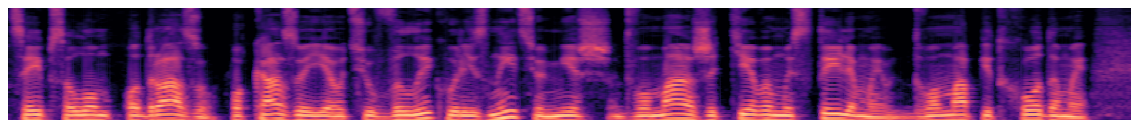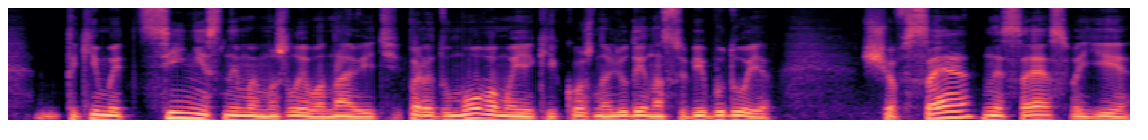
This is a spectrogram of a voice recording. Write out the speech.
цей псалом одразу показує оцю велику різницю між двома життєвими стилями, двома підходами. Такими ціннісними, можливо, навіть передумовами, які кожна людина собі будує, що все несе свої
